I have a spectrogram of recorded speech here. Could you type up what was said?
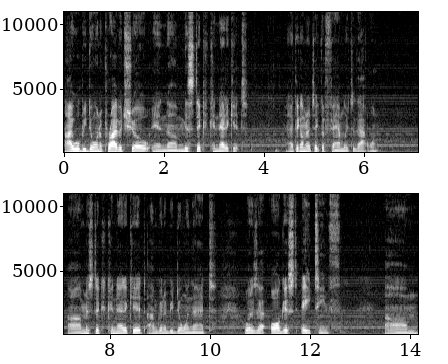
I will be doing a private show in uh, Mystic, Connecticut. And I think I'm going to take the family to that one. Uh, Mystic, Connecticut. I'm going to be doing that. What is that? August 18th. Um,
